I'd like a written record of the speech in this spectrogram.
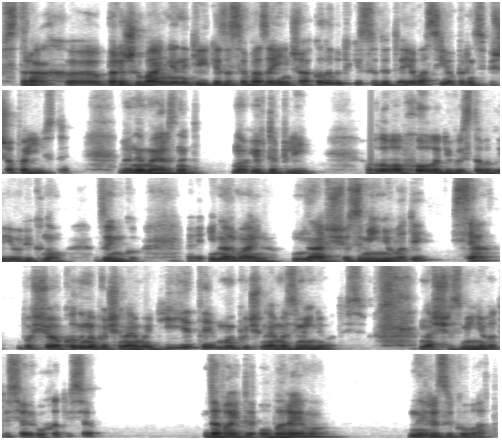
Страх е, переживання не тільки за себе, а за інше. А коли ви такі сидите, і у вас є, в принципі, що поїсти, ви не мерзнете, ноги в теплі, голова в холоді, виставили її у вікно взимку. Е, І нормально. Нащо змінюватися? Бо що, коли ми починаємо діяти, ми починаємо змінюватися. Нащо змінюватися, рухатися? Давайте оберемо не ризикувати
